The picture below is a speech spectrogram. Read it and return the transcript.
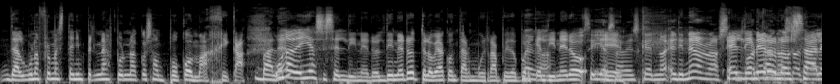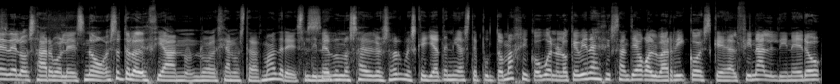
de alguna forma estén impregnadas por una cosa un poco mágica. Vale. Una de ellas es el dinero. El dinero te lo voy a contar muy rápido porque Venga. el dinero... Sí, ya eh, sabes que no- el dinero no el dinero no sale de los árboles, no, eso te lo decían, lo decían nuestras madres, el Sí. dinero no sale de los árboles, que ya tenía este punto mágico. Bueno, lo que viene a decir Santiago Albarrico es que al final el dinero,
